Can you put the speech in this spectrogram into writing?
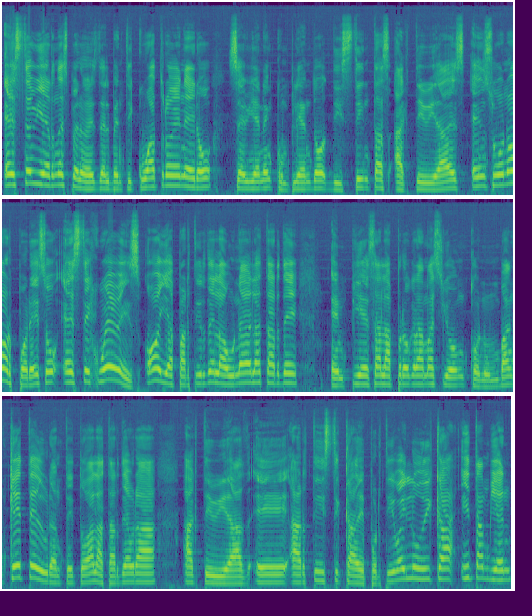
este viernes, pero desde el 24 de enero se vienen cumpliendo distintas actividades en su honor. Por eso este jueves, hoy a partir de la una de la tarde, empieza la programación con un banquete. Durante toda la tarde habrá actividad eh, artística, deportiva y lúdica y también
